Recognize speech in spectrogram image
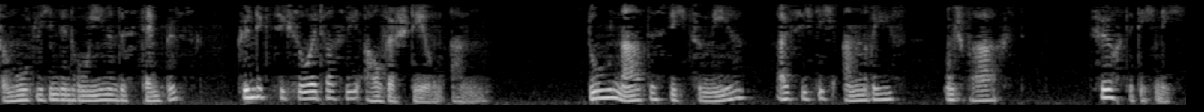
vermutlich in den Ruinen des Tempels, kündigt sich so etwas wie Auferstehung an. Du nahtest dich zu mir, als ich dich anrief und sprachst, fürchte dich nicht.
